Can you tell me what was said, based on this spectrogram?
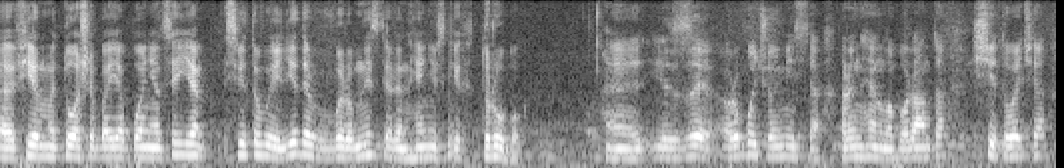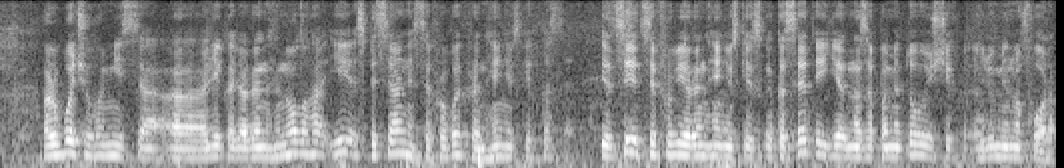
е, фірми Toshiba Японія. Це є світовий лідер в виробництві рентгенівських трубок. Е, З робочого місця рентген-лаборанта, щитувача, робочого місця е, лікаря-рентгенолога і спеціальних цифрових рентгенівських касет. І ці цифрові рентгенівські касети є на запам'ятовуючих люмінофорах.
